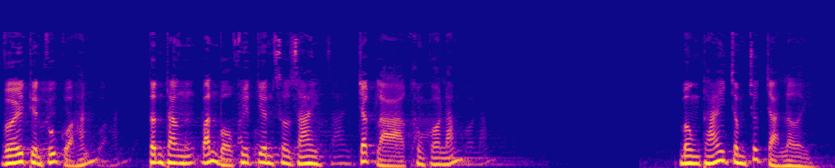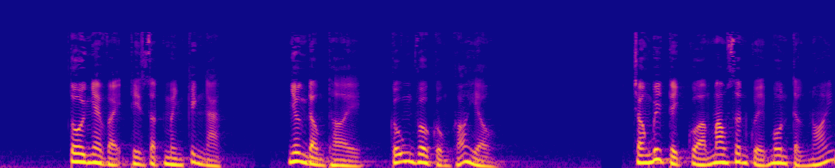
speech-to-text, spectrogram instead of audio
Với thiên phú của hắn, tân thăng bán bộ phi tiên sơ giai chắc là không có lắm. Mông Thái châm trước trả lời. Tôi nghe vậy thì giật mình kinh ngạc, nhưng đồng thời cũng vô cùng khó hiểu. Trong bí tịch của Mao Sơn Quỷ môn từng nói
